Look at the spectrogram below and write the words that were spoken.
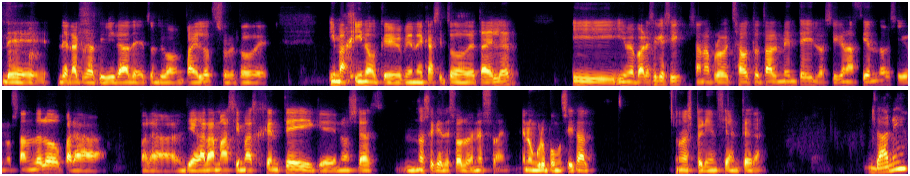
de, de la creatividad de 21 Pilots, sobre todo de, imagino que viene casi todo de Tyler. Y, me parece que sí, se han aprovechado totalmente y lo siguen haciendo, siguen usándolo para, para llegar a más y más gente y que no, seas, no se quede solo en eso, en, un grupo musical. Una experiencia entera. Dani.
